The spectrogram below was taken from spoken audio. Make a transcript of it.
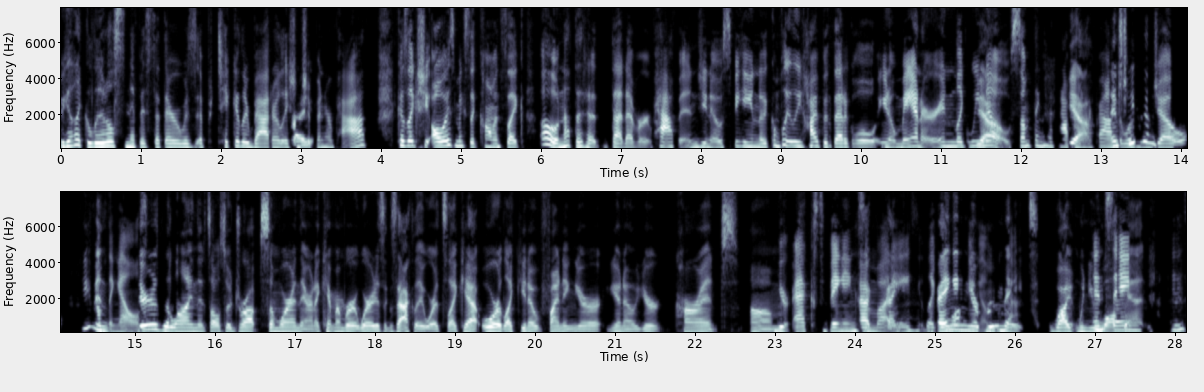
we get like little snippets that there was a particular bad relationship in her past. Cause like she always makes like comments like, oh, not that that ever happened, you know, speaking in a completely hypothetical, you know, manner. And like we Yeah. know something has happened Yeah. in her past. And she even- Joe, Even something else. there's a line that's also dropped somewhere in there, and I can't remember where it is exactly. Where it's like, yeah, or like you know, finding your you know your current um Your ex banging ex somebody, banging, like banging your. Yeah. roommate while when you And walk saying, in. and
